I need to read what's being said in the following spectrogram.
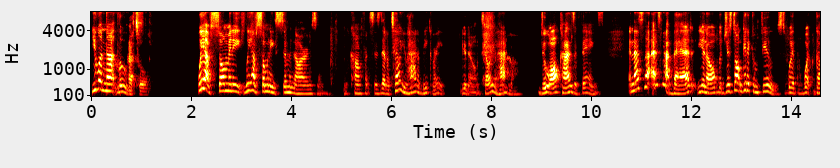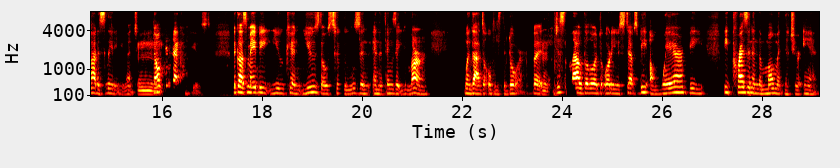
You will not lose. At all. we have so many we have so many seminars and, and conferences that'll tell you how to be great you know tell you how to do all kinds of things. And that's not that's not bad you know but just don't get it confused with what god is leading you into. Mm, don't get that confused because maybe you can use those tools and, and the things that you learn when god opens the door but Mm. just allow the lord to order your steps be aware be be present in the moment that you're in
